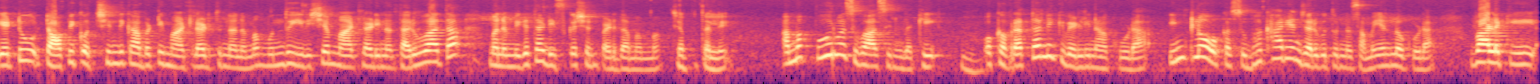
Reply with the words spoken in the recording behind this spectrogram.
ఎటు టాపిక్ వచ్చింది కాబట్టి మాట్లాడుతున్నానమ్మా. ముందు ఈ విషయం మాట్లాడిన తరువాత మనం మిగతా డిస్కషన్ పెడదామమ్మా. చెప్పు తల్లి. అమ్మ పూర్వ సువాసినులకి ఒక వ్రతానికి వెళ్ళినా కూడా ఇంట్లో ఒక శుభకార్యం జరుగుతున్న సమయంలో కూడా వాళ్ళకి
